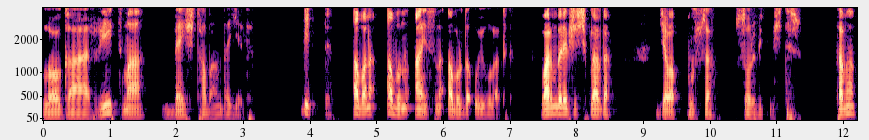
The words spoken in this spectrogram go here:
Logaritma 5 tabanda 7. Bitti. Abana a bunun aynısını a burada uyguladık. Var mı böyle bir şey şıklarda? Cevap Bursa. Soru bitmiştir. Tamam.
